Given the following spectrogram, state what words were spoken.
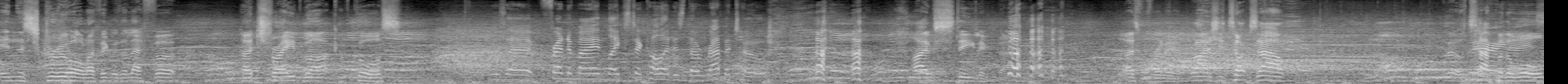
in the screw hole, I think, with the left foot. Her trademark, of course. As a friend of mine likes to call it is the rabbit rabbito. I'm stealing that. That's brilliant. Right, she tops out. Little tap of the wall.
